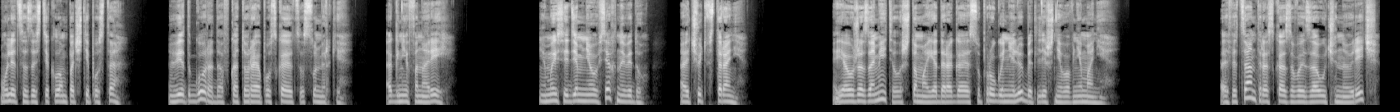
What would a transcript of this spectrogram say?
Улица за стеклом почти пуста. Вид города, в который опускаются сумерки. Огни фонарей и мы сидим не у всех на виду, а чуть в стороне. Я уже заметил, что моя дорогая супруга не любит лишнего внимания. Официант рассказывает заученную речь,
